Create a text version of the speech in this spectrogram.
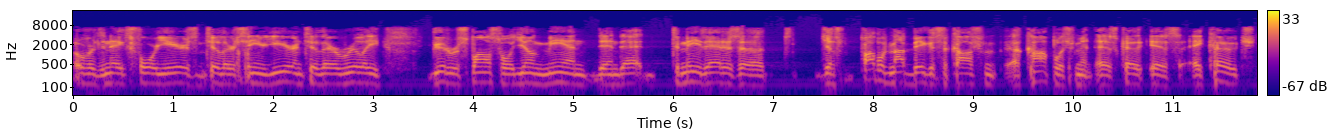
over the next four years until their senior year, until they're really good, responsible young men, then that to me that is a just probably my biggest accomplishment as co- as a coach,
